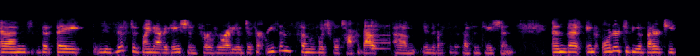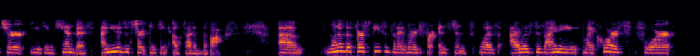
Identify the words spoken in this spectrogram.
and that they resisted my navigation for a variety of different reasons, some of which we'll talk about um, in the rest of the presentation. And that in order to be a better teacher using Canvas, I needed to start thinking outside of the box. Um, one of the first pieces that I learned, for instance, was I was designing my course for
